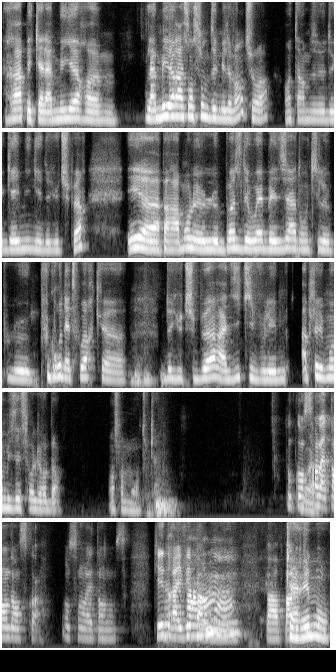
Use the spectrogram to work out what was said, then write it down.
rap et qui a la meilleure, la meilleure ascension de 2020, tu vois en termes de, gaming et de youtubeurs. Et euh, apparemment, le, boss de Webedia, donc le, le plus gros network euh, de youtubeurs, a dit qu'il voulait absolument miser sur l'urbain. En ce moment, en tout cas. Donc, on sent la tendance, quoi. On sent la tendance. Qui est bah, drivée par, le, hein. par, Carrément.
